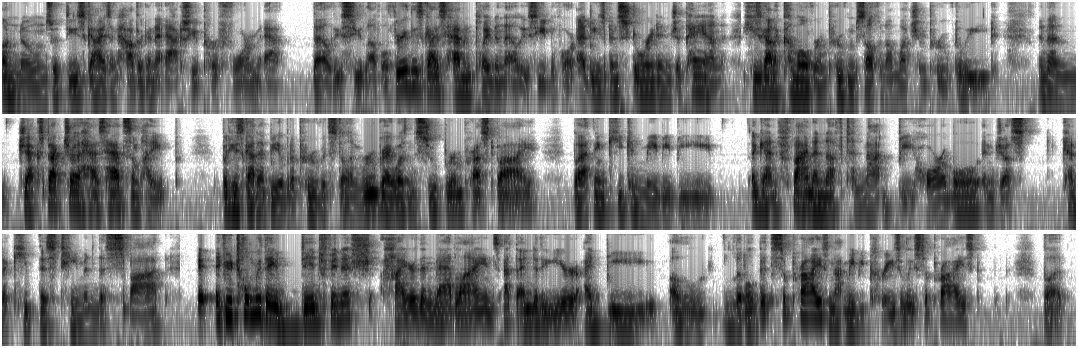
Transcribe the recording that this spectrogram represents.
unknowns with these guys and how they're going to actually perform at the LEC level. Three of these guys haven't played in the LEC before. Evi's been storied in Japan. He's got to come over and prove himself in a much improved league. And then Jackspektra has had some hype, but he's got to be able to prove it still. And Ruby, I wasn't super impressed by, but I think he can maybe be, again, fine enough to not be horrible and just kind of keep this team in this spot. If you told me they did finish higher than Mad Lions at the end of the year, I'd be a little bit surprised, not maybe crazily surprised, but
